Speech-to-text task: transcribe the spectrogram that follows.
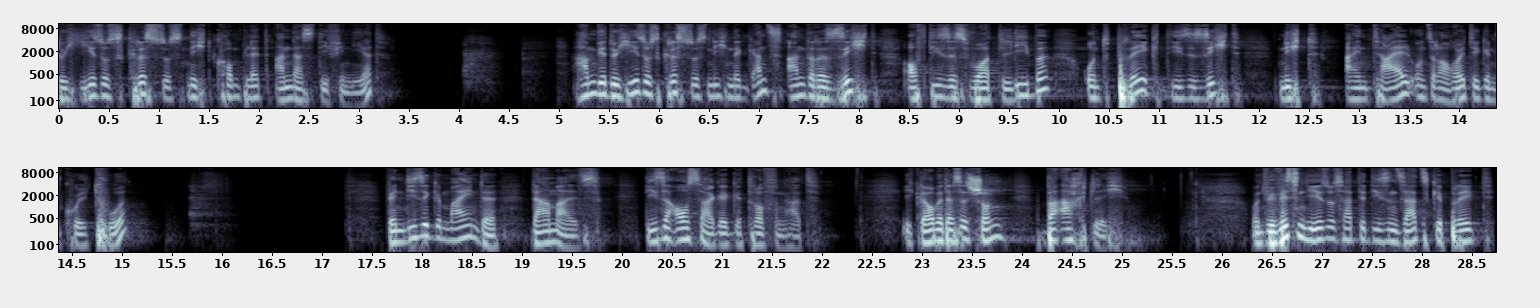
durch Jesus Christus nicht komplett anders definiert? Haben wir durch Jesus Christus nicht eine ganz andere Sicht auf dieses Wort Liebe und prägt diese Sicht nicht ein Teil unserer heutigen Kultur? Wenn diese Gemeinde damals diese Aussage getroffen hat, ich glaube, das ist schon beachtlich. Und wir wissen, Jesus hatte diesen Satz geprägt,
